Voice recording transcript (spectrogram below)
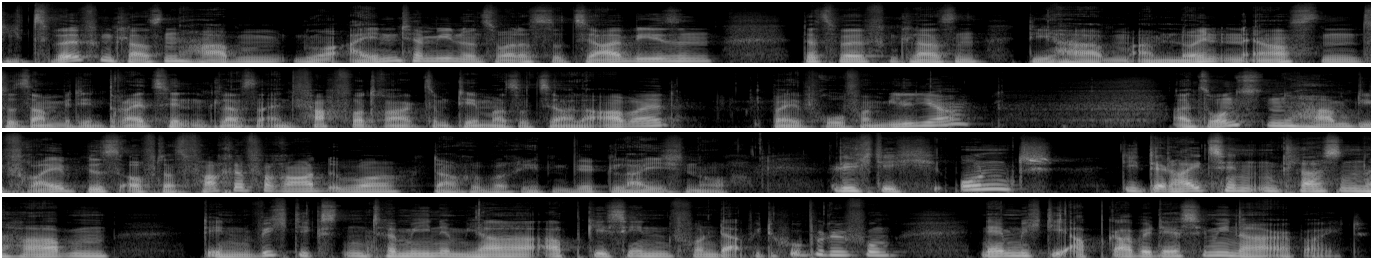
die zwölften Klassen haben nur einen Termin, und zwar das Sozialwesen der zwölften Klassen. Die haben am 9.01. zusammen mit den 13. Klassen einen Fachvortrag zum Thema soziale Arbeit bei Pro Familia. Ansonsten haben die frei bis auf das Fachreferat über, darüber reden wir gleich noch. Richtig. Und die 13. Klassen haben den wichtigsten Termin im Jahr, abgesehen von der Abiturprüfung, nämlich die Abgabe der Seminararbeit.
